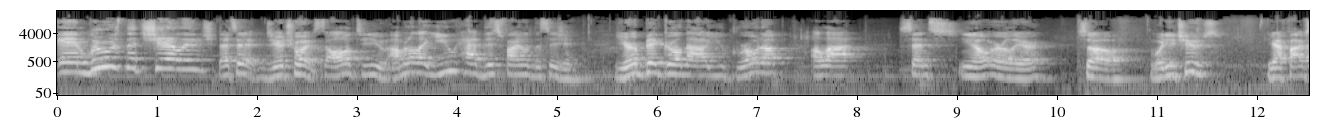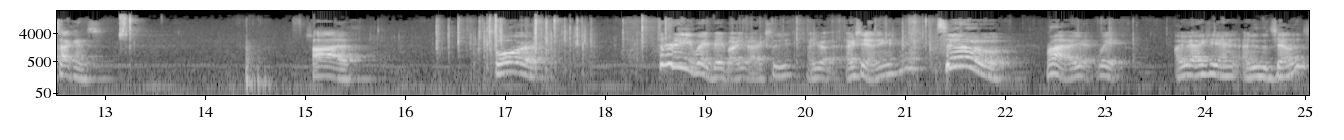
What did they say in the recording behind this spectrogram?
and lose the challenge. That's it. It's your choice. It's all up to you. I'm gonna let you have this final decision. You're a big girl now. You've grown up a lot since, you know, earlier. So, what do you choose? You got five seconds. Five, four, three. Wait, babe, are you actually, are you actually ending it here? Two. Right, are you, wait, are you actually ending the challenge?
